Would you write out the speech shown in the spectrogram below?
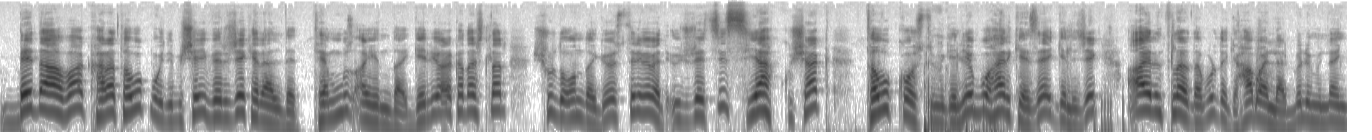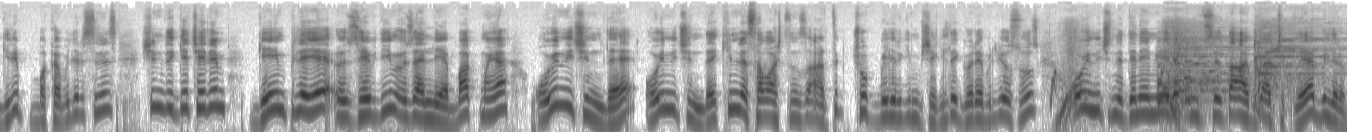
Bedava kara tavuk muydu bir şey verecek herhalde. Temmuz ayında geliyor arkadaşlar. Şurada onu da göstereyim. Evet ücretsiz siyah kuşak tavuk kostümü geliyor. Bu herkese gelecek. Ayrıntıları da buradaki haberler bölümünden girip bakabilirsiniz. Şimdi geçelim gameplay'e, öz- sevdiğim özelliğe bakmaya. Oyun içinde, oyun içinde kimle savaştığınızı artık çok belirgin bir şekilde görebiliyorsunuz. Oyun içinde deneyimleyerek onu size daha bir açıklayabilirim.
